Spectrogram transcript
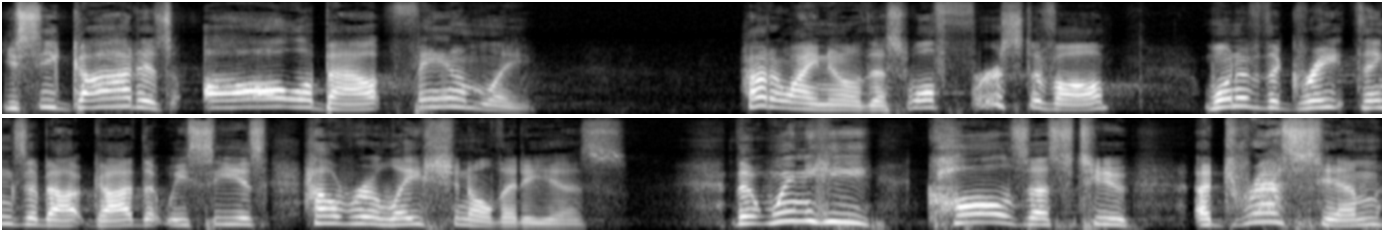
You see, God is all about family. How do I know this? Well, first of all, one of the great things about God that we see is how relational that He is. That when He calls us to address Him,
